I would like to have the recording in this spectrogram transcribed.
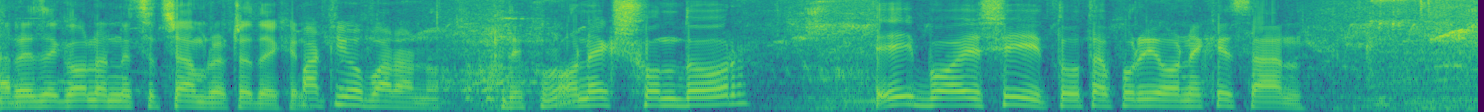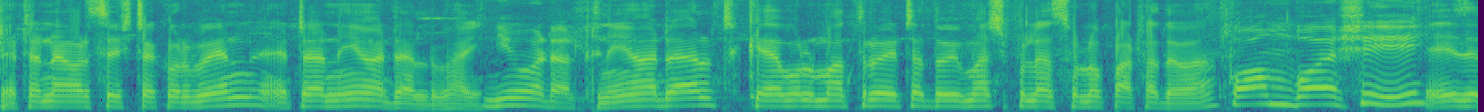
আর এই যে গলার নিচের চামড়াটা দেখেন। পাটিও বাড়ানো। দেখুন। অনেক সুন্দর। এই বয়সী তোতাপুরি অনেকে চান। এটা নেওয়ার চেষ্টা করবেন। এটা নিউ অ্যাডাল্ট ভাই। নিউ অ্যাডাল্ট নিউ অ্যাডাল্ট কেবল মাত্র এটা দুই মাস প্লাস হলো পাঠা দেওয়া। কম বয়সী এই যে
